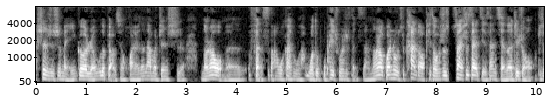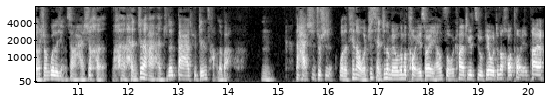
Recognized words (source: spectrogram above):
甚至是每一个人物的表情还原的那么真实，能让我们粉丝吧，我感觉我我都不配说是粉丝啊，能让观众去看到披头士算是在解散前的这种比较珍贵的影像，还是很很很震撼，很值得大家去珍藏的吧。嗯，但还是就是我的天呐，我之前真的没有那么讨厌小野洋子，我看了这个纪录片，我真的好讨厌他呀。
